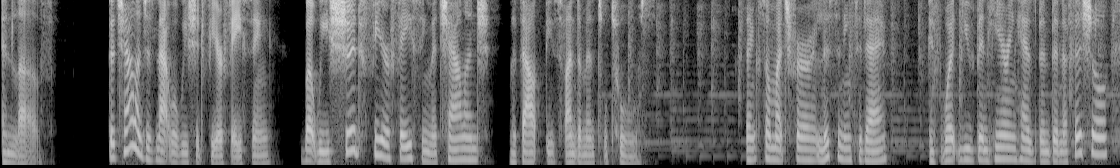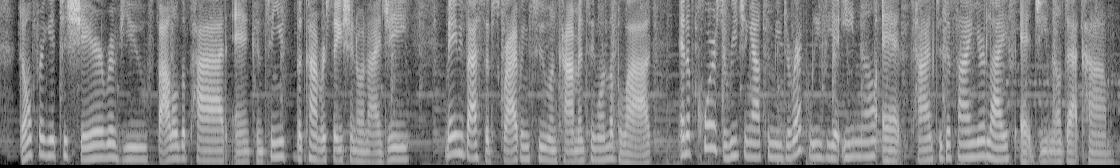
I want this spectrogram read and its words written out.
and love. The challenge is not what we should fear facing, but we should fear facing the challenge without these fundamental tools. Thanks so much for listening today. If what you've been hearing has been beneficial, don't forget to share, review, follow the pod, and continue the conversation on IG, maybe by subscribing to and commenting on the blog. And of course, reaching out to me directly via email at time to define your life at gmail.com.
